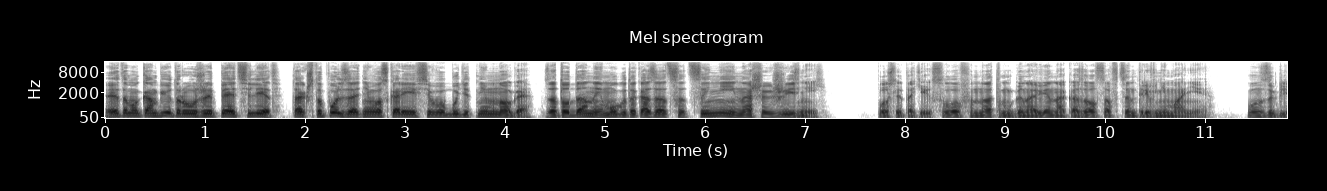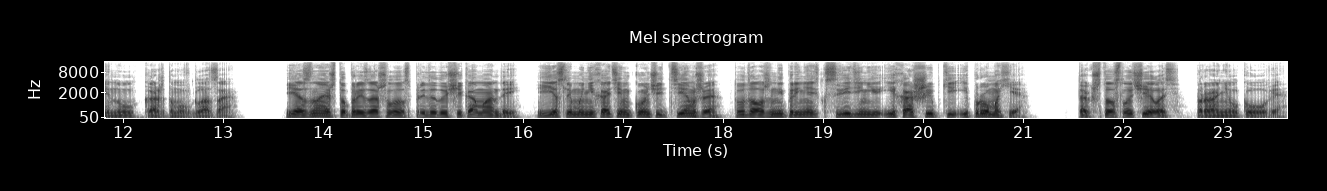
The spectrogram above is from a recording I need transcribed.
Этому компьютеру уже пять лет, так что пользы от него, скорее всего, будет немного, зато данные могут оказаться ценней наших жизней». После таких слов Нат мгновенно оказался в центре внимания. Он заглянул каждому в глаза. «Я знаю, что произошло с предыдущей командой, и если мы не хотим кончить тем же, то должны принять к сведению их ошибки и промахи». «Так что случилось?» — проронил Коуви.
